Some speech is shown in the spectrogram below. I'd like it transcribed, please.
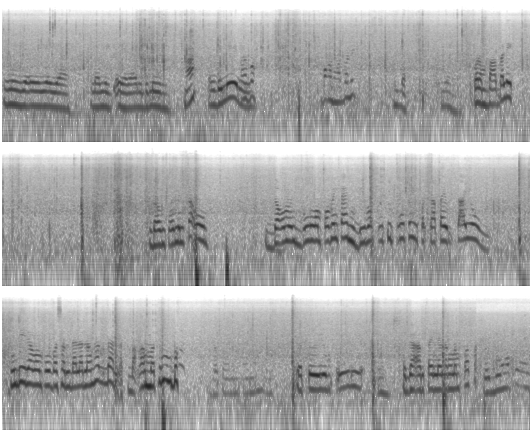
Niya, iya, iya. Lamig, ayan, ang dilim. Ha? Ang dilim. Ano ba? Baka nabalik. Ba? Ayan. Kurang babalik. Dami paminta oh. Dami bungang paminta. Hindi maputi-puti. Pagkatayog-tayog. Hindi naman po ba sandala ng hagdan at baka matumba. Ito yung puno. Nag-aantay na lang ng patak. May bunga po. Oh.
